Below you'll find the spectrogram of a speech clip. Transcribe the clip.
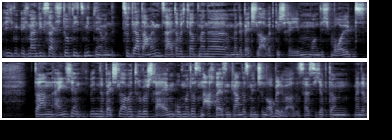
ich, ich meine, wie gesagt, ich durfte nichts mitnehmen. Zu der damaligen Zeit habe ich gerade meine, meine Bachelorarbeit geschrieben und ich wollte dann eigentlich in der Bachelorarbeit drüber schreiben, ob man das nachweisen kann, dass man in Tschernobyl war. Das heißt, ich habe dann meine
